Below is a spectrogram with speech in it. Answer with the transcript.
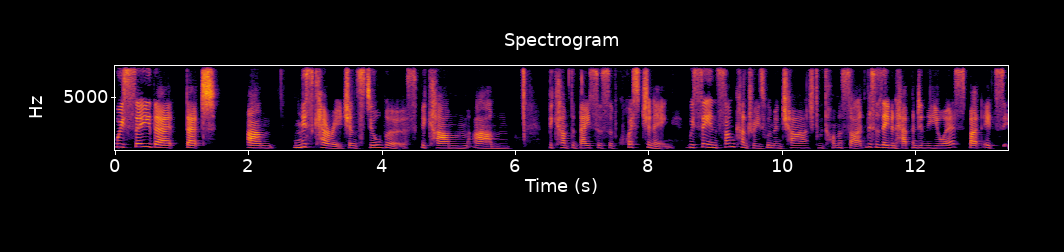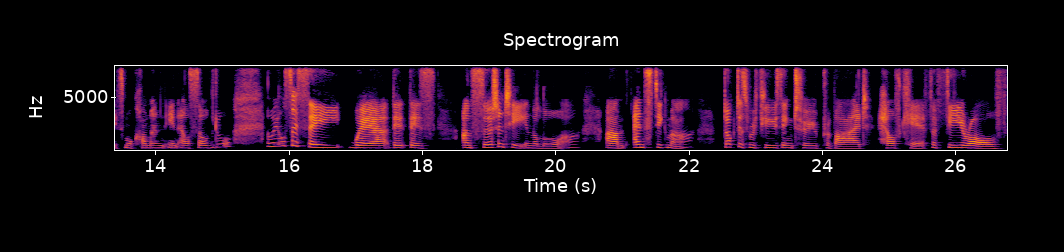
we see that that um, miscarriage and stillbirth become um, become the basis of questioning. We see in some countries women charged with homicide. This has even happened in the US, but it's it's more common in El Salvador. And we also see where there, there's uncertainty in the law um, and stigma. Doctors refusing to provide health care for fear of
